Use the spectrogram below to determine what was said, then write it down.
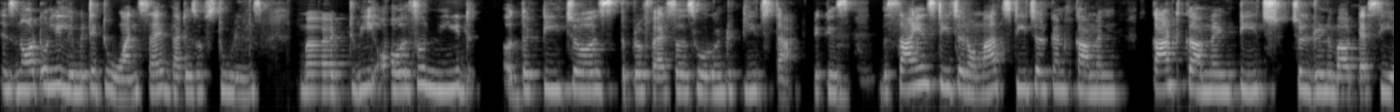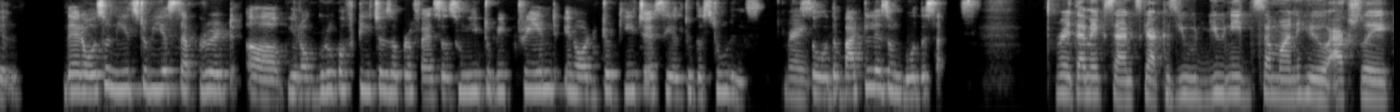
is not only limited to one side that is of students but we also need uh, the teachers the professors who are going to teach that. Because mm-hmm. the science teacher or maths teacher can come and can't come and teach children about sel there also needs to be a separate uh, you know group of teachers or professors who need to be trained in order to teach sel to the students. Right. So the battle is on both the sides. Right that makes sense. Yeah because you you need someone who actually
